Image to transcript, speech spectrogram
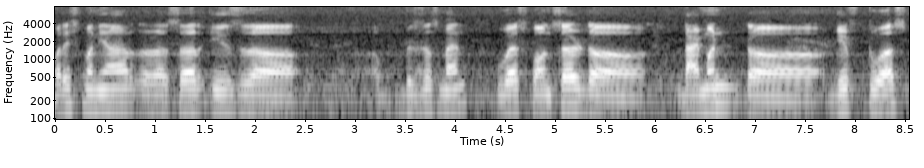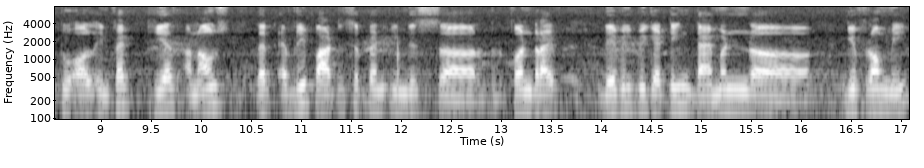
Paresh Manyar, uh, sir, is uh, a businessman who has sponsored uh, diamond uh, gift to us to all. In fact, he has announced that every participant in this uh, fund drive they will be getting diamond uh, gift from me.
